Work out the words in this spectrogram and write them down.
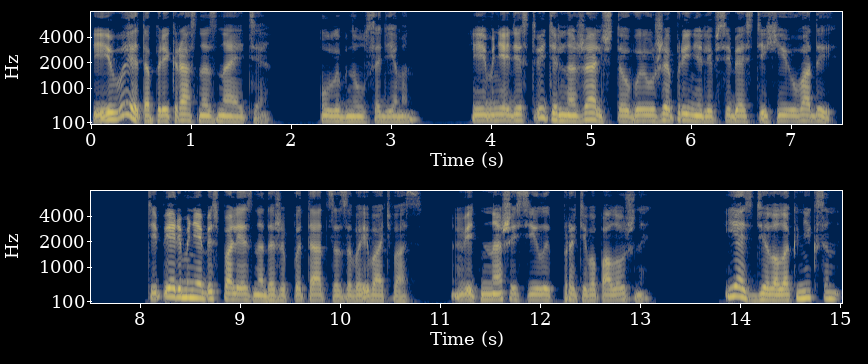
и вы это прекрасно знаете», — улыбнулся демон. «И мне действительно жаль, что вы уже приняли в себя стихию воды. Теперь мне бесполезно даже пытаться завоевать вас, ведь наши силы противоположны». Я сделала Книксон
